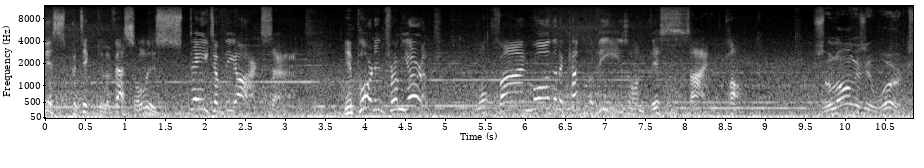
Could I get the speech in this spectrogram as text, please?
This particular vessel is state-of-the-art, sir. Imported from Europe. You won't find more than a couple of these on this side of the pond. So long as it works.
